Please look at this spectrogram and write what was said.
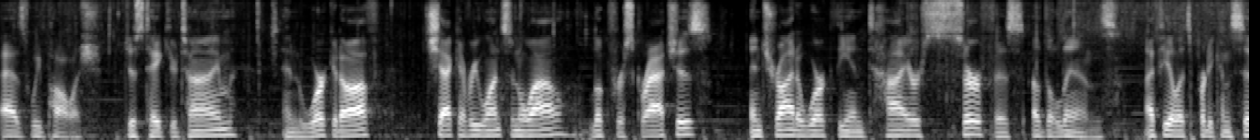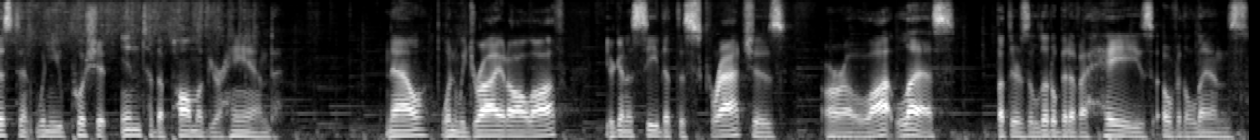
as we polish. Just take your time and work it off. Check every once in a while, look for scratches, and try to work the entire surface of the lens. I feel it's pretty consistent when you push it into the palm of your hand. Now, when we dry it all off, you're gonna see that the scratches are a lot less, but there's a little bit of a haze over the lens.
